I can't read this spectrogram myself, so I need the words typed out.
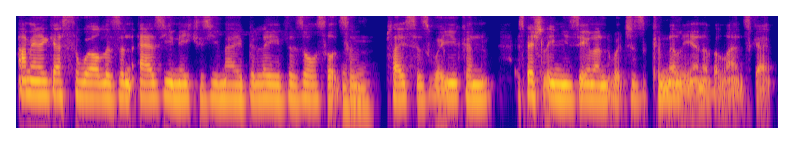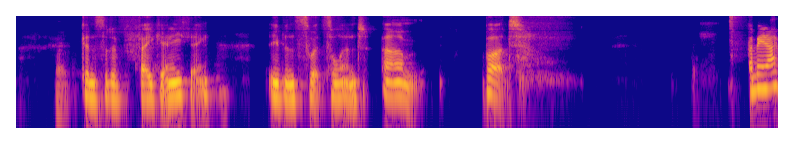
I mean, I guess the world isn't as unique as you may believe. There's all sorts mm-hmm. of places where you can, especially New Zealand, which is a chameleon of a landscape, right. can sort of fake anything, even Switzerland. Um, but I mean, I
